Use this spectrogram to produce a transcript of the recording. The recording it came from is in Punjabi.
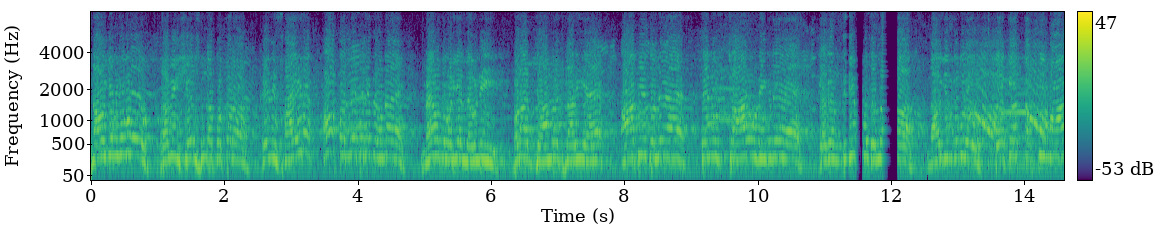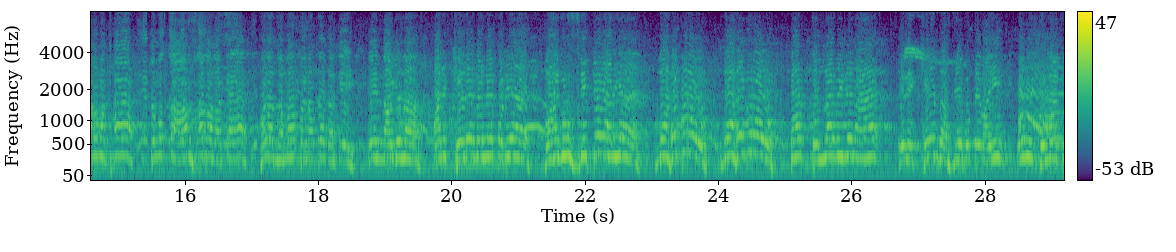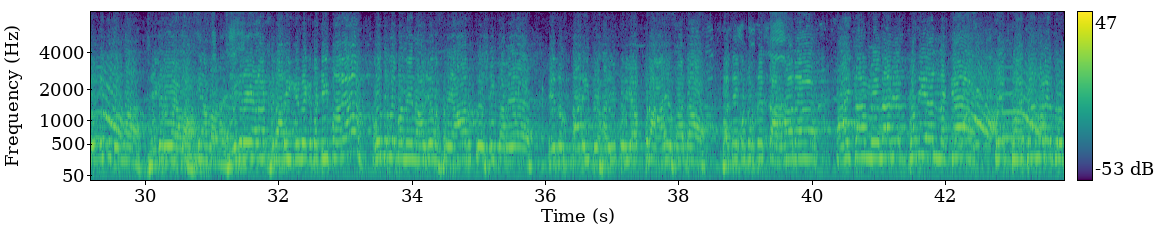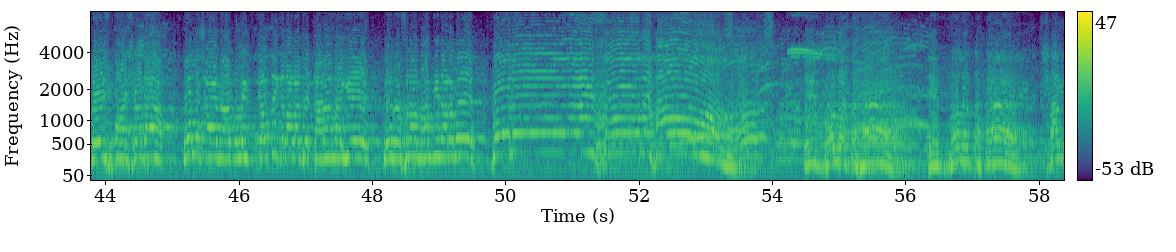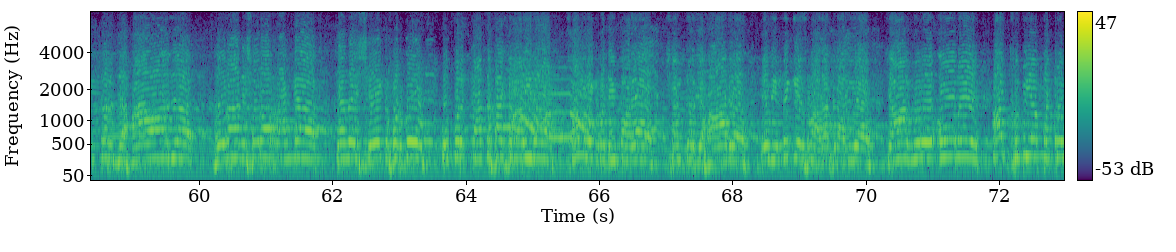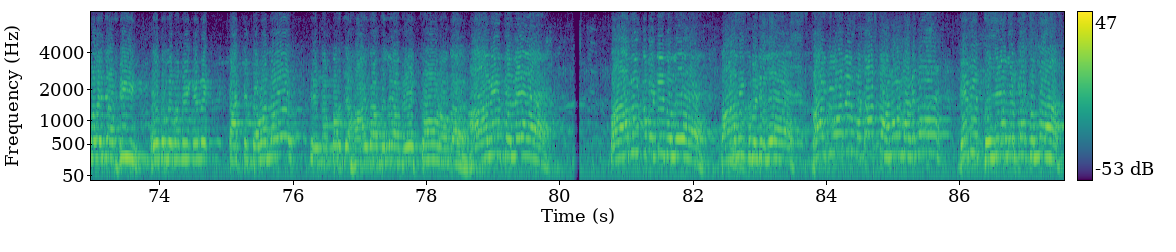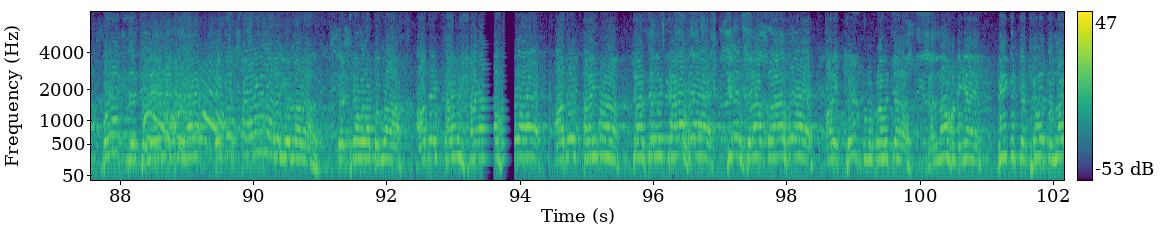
ਨੌਜਵਾਨ ਗੱਭਰੂ ਰਵੀ ਸ਼ੇਰ ਸਿੰਘ ਦਾ ਪੁੱਤਰ, ਇਹਦੀ ਸਾਈਡ ਆ ਪੱਲੇ ਪੱਲੇ ਤੇ ਹੁੰਦਾ ਹੈ। ਮੈਂ ਉਹ ਦਵੜੀਆ ਲਵਲੀ, ਬੜਾ ਜਾਨਵਰ ਖਿਡਾਰੀ ਹੈ। ਆਪ ਹੀ ਦੁੱਲਿਆ ਹੈ ਤੈਨੂੰ ਚਾਰ ਉਡੀਕਦੇ ਹੈ ਗਗਨਦੀਪ ਦੁੱਲਾ, ਨੌਜਵਾਨ ਗੱਭਰੂ ਦੇਖਿਆ ਧਰਤੀ ਮਾਰ ਮੱਥਾ ਹੈ ਚਮਤਕਾਰ ਸਾਡਾ ਇਲਾਕਾ ਹੈ। ਬੜਾ ਲੰਮਾ ਪੈਣਾ ਤੈ ਕਰਕੇ। ਇਹ ਨੌਜਵਾਨ ਅੱਜ ਖੇੜੇ ਦੇ ਨੇ ਪੁੱਲਿਆ ਵਾਹਿਗੁਰੂ ਸਿੱਕੇ ਵਾਲੀ ਹੈ। ਵਾਹਿਗੁਰੂ ਜਿਹੜਾ ਹੈ ਇਹਦੀ ਖੇਡ ਦੱਸਦੀ ਹੈ ਬੁੱਟੇ ਭਾਈ ਇਹਦੀ ਦੁੱਲੇ ਤੋਂ ਇੱਕ ਦੁੱਲਾ ਜਿਗਰੇ ਵਾਲਾ। ਜਿਗਰੇ ਵਾਲਾ ਖਿਡਾਰੀ ਕਹਿੰਦੇ ਕਬੱਡੀ ਪਾ ਰਿਹਾ? ਉਧਰਲੇ ਬੰਨੇ ਨੌਜਵਾਨ ਫਰਿਆਦ ਕੋਸ਼ਿਸ਼ ਕਰ ਰਿਹਾ ਹੈ। ਇਧਰ ਤਾਰੀ ਬਿਹਾਰੀਪੁਰੀਆ ਭਰਾ ਹੈ ਸਾਡਾ। ਵੱਡੇ ਪੱਧਰ ਤੇ ਧੰਨਵਾਦ ਹੈ। ਅੱਜ ਦਾ ਮੇਲਾ ਜੇ ਵਧੀਆ ਲੱਗਾ ਤੇ ਬਾਜਾਂ ਵਾਲੇ ਦਰਵੇਸ਼ ਪਾਤਸ਼ਾਹ ਦਾ ਕੁੱਲ ਕਾਇਨਾਤ ਲਈ ਚੜ੍ਹਦੀ ਕਲਾ ਦਾ ਜੈਕਾਰਾ ਲਾਈਏ ਤੇ ਰਸਨਾ ਮਾਂਜੀ ਨਾ ਰਵੇ। ਬੋਲੇ ਸੋਨਹਾਲ ਇਹ ਬੁਲਟ ਹੈ ਇਹ ਬੁਲਟ ਜਹਾਜ਼ ਗੋਰਾ ਨਿਸ਼ੋਰਾ ਰੰਗ ਕਹਿੰਦੇ 6 ਫੁੱਟ ਤੋਂ ਉੱਪਰ ਕੱਦ ਹੈ ਖਿਡਾਰੀ ਦਾ ਸਾਹਮਣੇ ਕਬੱਡੀ ਪਾ ਰਿਹਾ ਸ਼ੰਕਰ ਜਹਾਜ਼ ਇਹ ਵੀ ਨਿੱਘੇ ਸੁਭਾਅ ਦਾ ਖਿਡਾਰੀ ਹੈ ਚਾਰ ਮੂਰੇ ਉਹ ਨੇ ਆ ਖੁੱਬੀਆਂ ਪੱਟਰ ਵਾਲੇ ਜਾਫੀ ਉਧਰਲੇ ਬੰਨੇ ਕਹਿੰਦੇ ਟੱਚ ਡਬਲ ਤੇ ਨੰਬਰ ਜਹਾਜ਼ ਦਾ ਬਿੱਲਿਆ ਵੇਖ ਕੌਣ ਆਉਂਦਾ ਆ ਵੀ ਦੁੱਲਿਆ ਪਾ ਵੀ ਕਬੱਡੀ ਦੁੱਲਿਆ ਪਾ ਵੀ ਕਬੱਡੀ ਦੁੱਲਿਆ ਬਾਕੀ ਉਹ ਵੀ ਮੁੰਡਾ ਤੁਹਾਨੂੰ ਲੱਗਦਾ ਹੈ ਵੀ ਦੁੱਲਿਆ ਵਰਗਾ ਦੁੱਲਾ, ਬੜਾ ਦੁੱਲੇ ਦੇ ਕੋਲ ਹੈ। ਇੱਕ ਤਾੜੀ ਲਾ ਰਹੀ ਉਹਨਾਂ ਦਾ ਚੱਠਿਆਂ ਵਾਲਾ ਦੁੱਲਾ। ਆਦੇ ਟਾਈਮ ਛਾਇਆ ਹੋਇਆ ਹੈ, ਆਦੇ ਟਾਈਮ ਚਰਚਾ ਵਿੱਚ ਆਇਆ ਹੋਇਆ ਹੈ ਜਿਹਨੇ ਸਿਰਾ ਕਰਾਇਆ ਹੋਇਆ ਹੈ। ਔਰ ਇਹ ਖੇਡ ਕਮੇਟਰਾਂ ਵਿੱਚ ਗੱਲਾਂ ਹੁੰਦੀਆਂ ਵੀ ਇੱਕ ਚੱਠੇ ਵਾਲਾ ਦੁੱਲਾ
